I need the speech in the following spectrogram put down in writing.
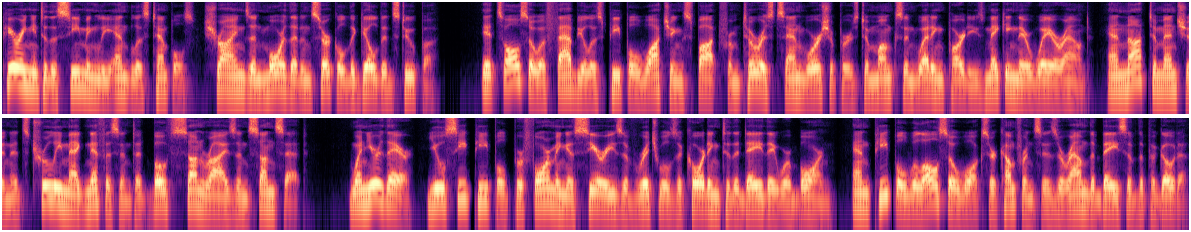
peering into the seemingly endless temples, shrines and more that encircle the gilded stupa. It's also a fabulous people watching spot from tourists and worshippers to monks and wedding parties making their way around, and not to mention it's truly magnificent at both sunrise and sunset. When you're there, you'll see people performing a series of rituals according to the day they were born, and people will also walk circumferences around the base of the pagoda.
